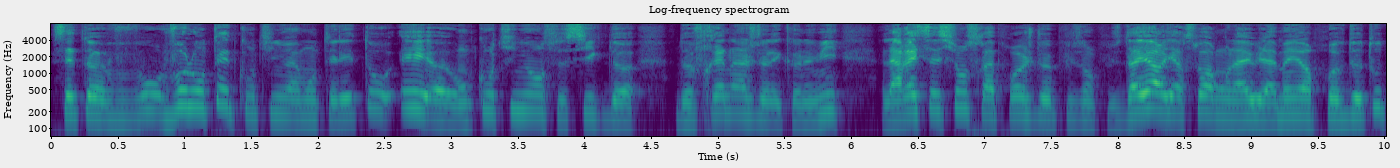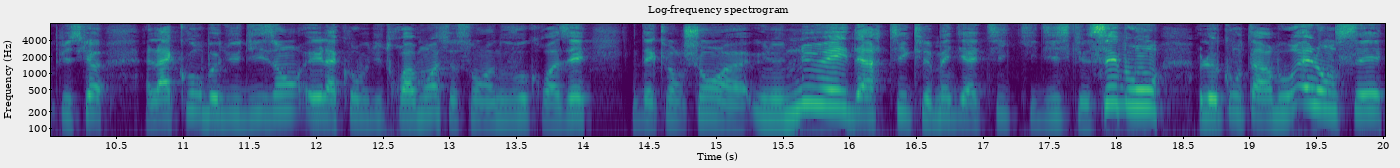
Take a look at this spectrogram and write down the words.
cette volonté de continuer à monter les taux et euh, en continuant ce cycle de, freinage de l'économie, la récession se rapproche de plus en plus. D'ailleurs, hier soir, on a eu la meilleure preuve de toutes puisque la courbe du 10 ans et la courbe du 3 mois se sont à nouveau croisées, déclenchant une nuée d'articles médiatiques qui disent que c'est bon, le compte à rebours est lancé,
